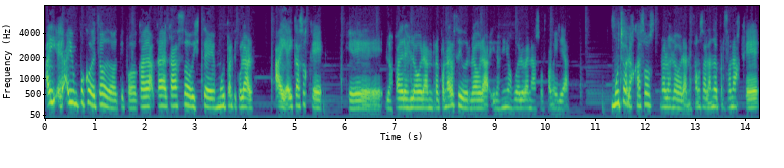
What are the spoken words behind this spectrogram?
Hay, hay un poco de todo, tipo, cada, cada caso, viste, es muy particular. Hay, hay casos que, que los padres logran reponerse y, logra, y los niños vuelven a sus familias. Muchos de los casos no los logran. Estamos hablando de personas que,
